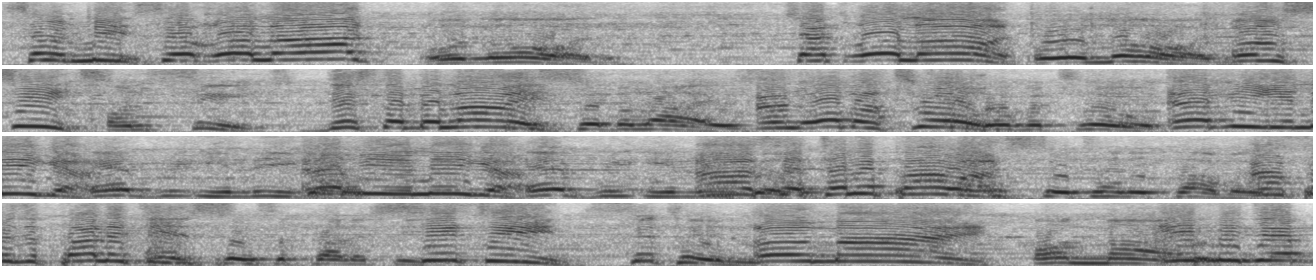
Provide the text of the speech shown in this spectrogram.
Say with me. Say, Oh Lord. Oh Lord, Shout, Oh Lord. oh Lord, Unseat, unseat, destabilize, stabilize, and overthrow overthrow every illegal, every illegal, every illegal, every illegal, and satanic and powers satanic powers, and and principalities principalities sitting sitting on my on my immediate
